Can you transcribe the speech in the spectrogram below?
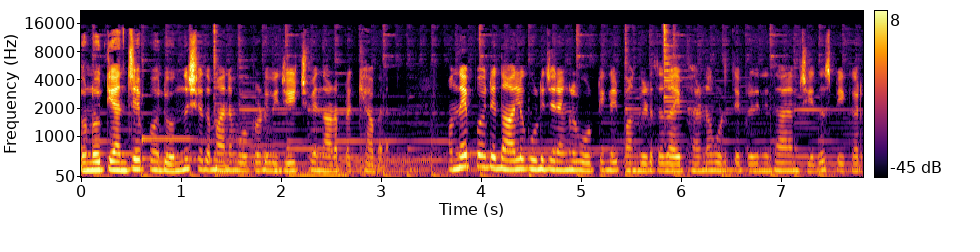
തൊണ്ണൂറ്റി അഞ്ച് പോയിന്റ് ഒന്ന് ശതമാനം വോട്ടോടെ വിജയിച്ചുവെന്നാണ് പ്രഖ്യാപനം. ഒന്നേ പോയിന്റ് നാല് കോടി ജനങ്ങൾ വോട്ടിംഗിൽ പങ്കെടുത്തതായി ഭരണകൂടത്തെ പ്രതിനിധാനം ചെയ്ത് സ്പീക്കർ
